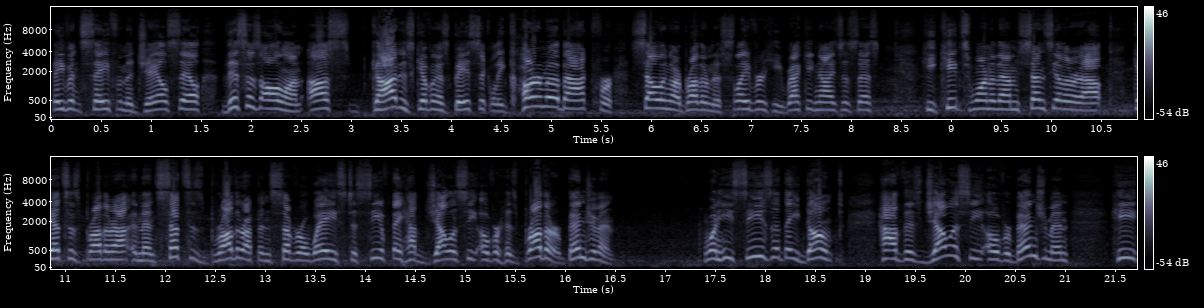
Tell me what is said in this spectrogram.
They even say from the jail cell, This is all on us. God is giving us basically karma back for selling our brother into slavery. He recognizes this. He keeps one of of them, sends the other out, gets his brother out, and then sets his brother up in several ways to see if they have jealousy over his brother, Benjamin. When he sees that they don't have this jealousy over Benjamin, he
